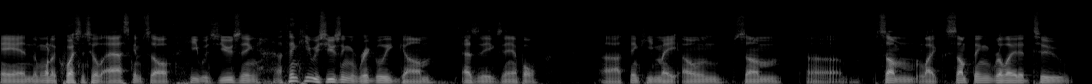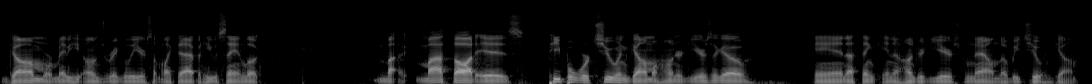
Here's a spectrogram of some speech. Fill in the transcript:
and one of the questions he'll ask himself, he was using, I think he was using Wrigley gum as the example. Uh, I think he may own some, uh, some like something related to gum, or maybe he owns Wrigley or something like that. But he was saying, look, my my thought is people were chewing gum 100 years ago, and I think in 100 years from now, they'll be chewing gum.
